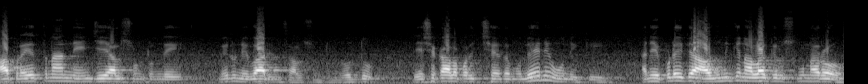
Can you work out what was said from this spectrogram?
ఆ ప్రయత్నాన్ని ఏం చేయాల్సి ఉంటుంది? మీరు నివారించాల్సి ఉంటుంది. వద్దు. దేశకాల పరిచ్ఛేదము లేని ఉనికి అని ఎప్పుడైతే ఆ ఉనికిని అలా తెలుసుకున్నారో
